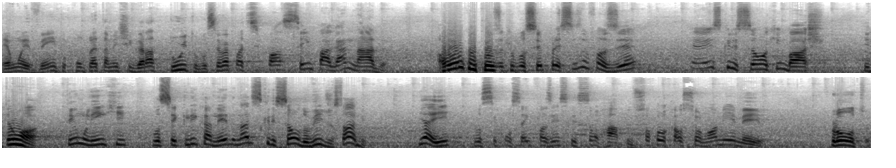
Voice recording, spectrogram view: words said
é um evento completamente gratuito, você vai participar sem pagar nada. A única coisa que você precisa fazer é a inscrição aqui embaixo. Então, ó, tem um link, você clica nele na descrição do vídeo, sabe? E aí você consegue fazer a inscrição rápido, só colocar o seu nome e e-mail. Pronto,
